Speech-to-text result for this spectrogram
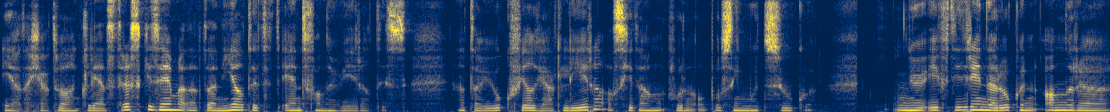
ja, dat gaat wel een klein stressje zijn, maar dat dat niet altijd het eind van de wereld is. dat dat je ook veel gaat leren als je dan voor een oplossing moet zoeken. Nu heeft iedereen daar ook een andere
